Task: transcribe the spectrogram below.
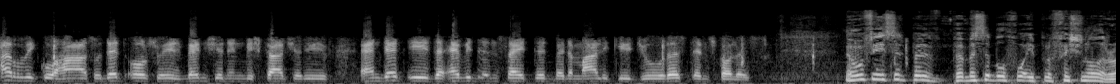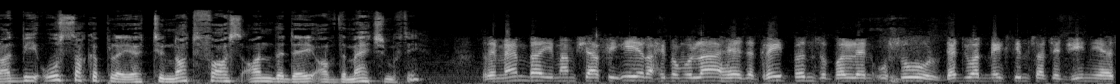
harrikuha, so that also is mentioned in Mishkat Sharif, and that is the evidence cited by the Maliki jurists and scholars. Now, Mufti, is it per- permissible for a professional rugby or soccer player to not fast on the day of the match, Mufti? Remember, Imam Shafi'i, rahimahullah, has a great principle and usul. That's what makes him such a genius.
